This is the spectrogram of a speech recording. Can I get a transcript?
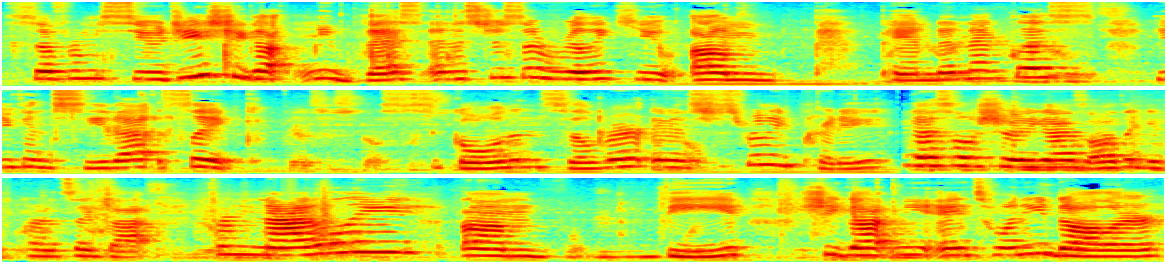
so from Suji, she got me this, and it's just a really cute um panda necklace. You can see that. It's like gold and silver, and it's just really pretty. I guess I'll show you guys all the gift cards I got. From Natalie um, B, she got me a $20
